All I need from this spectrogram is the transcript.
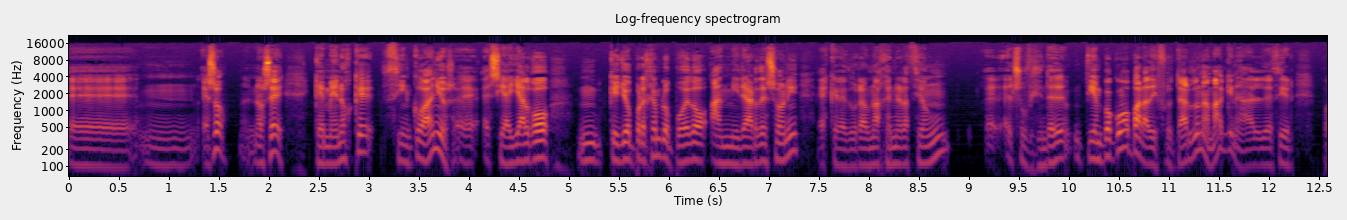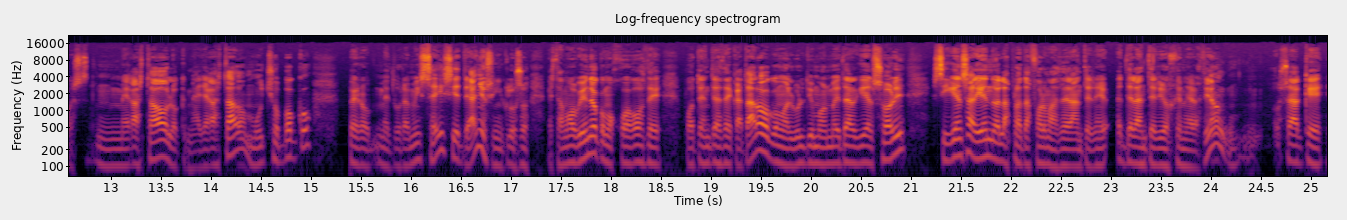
eh, mm, eso, no sé, que menos que cinco años. si hay algo que yo, por ejemplo, puedo admirar de Sony, es que le dura una generación el suficiente tiempo como para disfrutar de una máquina. Es decir, pues me he gastado lo que me haya gastado, mucho poco, pero me dura mis 6, 7 años. Incluso estamos viendo como juegos de potentes de catálogo, como el último Metal Gear Solid, siguen saliendo en las plataformas de la, anterior generación. O sea que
